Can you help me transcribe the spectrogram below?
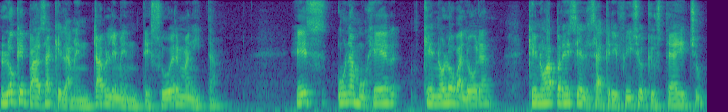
Lo que pasa que lamentablemente su hermanita es una mujer que no lo valora, que no aprecia el sacrificio que usted ha hecho.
